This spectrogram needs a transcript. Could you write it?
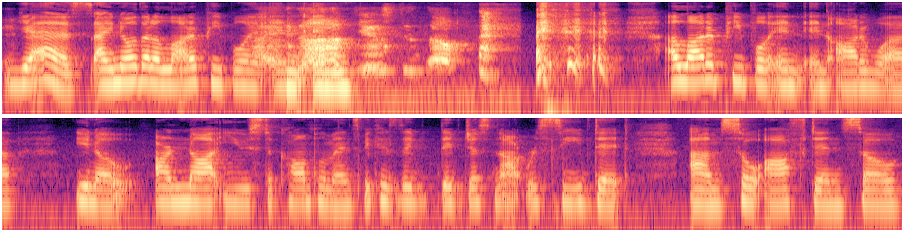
Yes, I know that a lot of people in, in, I'm not in, used to them. a lot of people in in Ottawa, you know, are not used to compliments because they've they've just not received it um, so often. So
